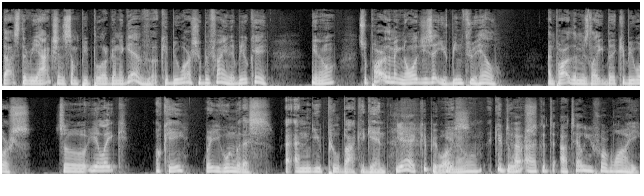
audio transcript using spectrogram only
That's the reaction some people are going to give. It could be worse. You'll be fine. It'll be okay. You know? So part of them acknowledges that you've been through hell. And part of them is like, but it could be worse. So you're like, okay, where are you going with this? And you pull back again. Yeah, it could be worse. You know, it could be I- worse. I, could. I'll tell you for why.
